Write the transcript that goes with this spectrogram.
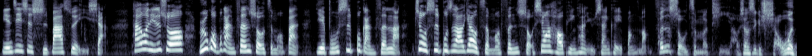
年纪是十八岁以下。她的问题是说，如果不敢分手怎么办？也不是不敢分啦，就是不知道要怎么分手。希望豪平和雨珊可以帮忙。分手怎么提？好像是一个小问。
